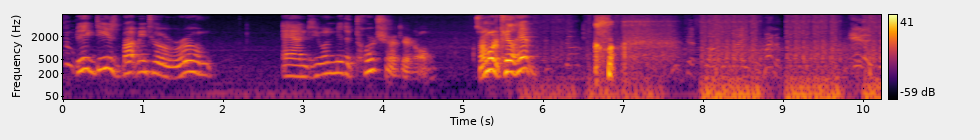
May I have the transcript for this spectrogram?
Do. Big D just brought me into a room and he wanted me to torture a girl. So I'm gonna kill him.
